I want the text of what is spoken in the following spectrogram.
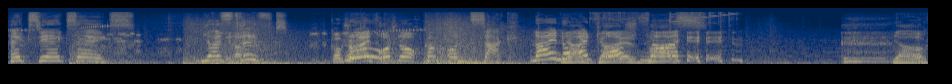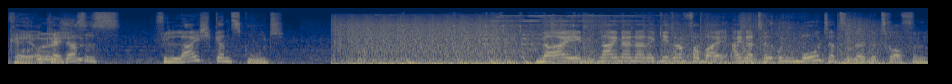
Hexe, Hexe, Hex. Ja, es Ja. trifft. Komm schon, ein Frosch noch! Komm und zack. Nein, noch Ja, ein geil, Frosch! was? Nein! Ja, Ach, okay, okay, das ist vielleicht ganz gut. Nein, nein, nein, nein, er geht dran vorbei. Einer und Mond hat sogar getroffen.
